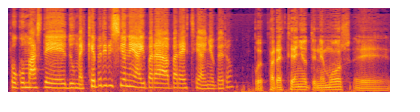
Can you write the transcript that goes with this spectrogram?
poco más de, un mes. ¿Qué previsiones hay para, este año, Pedro? Pues para este año tenemos eh,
